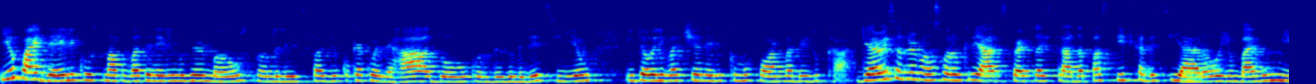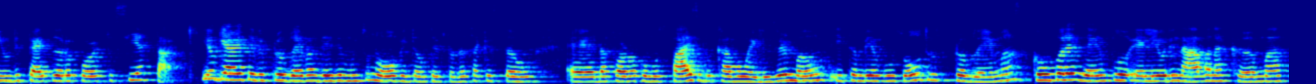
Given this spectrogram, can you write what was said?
E o pai dele costumava bater nele nos irmãos quando eles faziam qualquer coisa errado ou quando desobedeciam. Então ele batia neles como forma de educar. Gary e seus irmãos foram criados perto da estrada pacífica de Seattle, em um bairro humilde perto do aeroporto SeaTac. E o Gary teve problemas desde muito novo, então teve toda essa questão é, da forma como os pais educavam ele e os irmãos, e também alguns outros problemas, como por exemplo, ele urinava na cama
